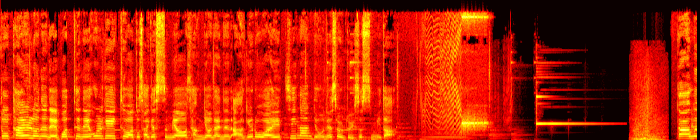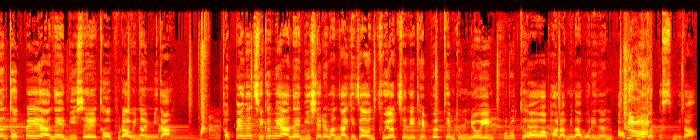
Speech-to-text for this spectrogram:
또 타일러는 에버튼의 홀게이트와도 사귀었으며 작년에는 아게로와의 진한 연애설도 있었습니다. 다음은 덕배의 아내 미셸 더 브라위너입니다. 덕배는 지금의 아내 미셸을 만나기 전 부여친이 대표팀 동료인 쿠르트와와 바람이 나버리는 아픔을 겪었습니다.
